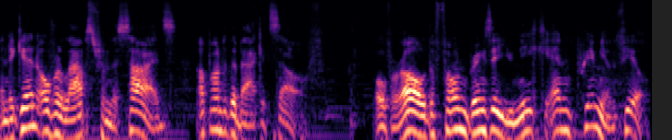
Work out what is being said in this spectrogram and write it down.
and again overlaps from the sides up onto the back itself. Overall, the phone brings a unique and premium feel.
